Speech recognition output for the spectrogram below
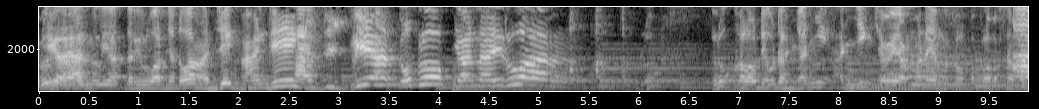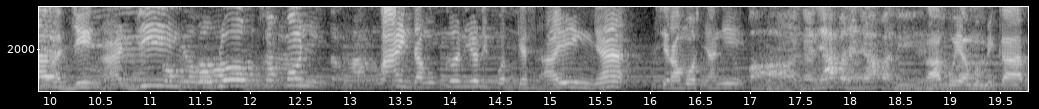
lu Iya. jangan ngelihat dari luarnya doang anjing Anjing. Anjing. Lihat goblok jangan dari luar. Lu, kalau dia udah nyanyi anjing cewek yang mana yang kelepek-kelepek sama dia anjing Anjing goblok sok mon. Aing dangukeun ieu di podcast aing nya si Ramos nyanyi Ah, nyanyi apa nyanyi apa nih? lagu yang memikat.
